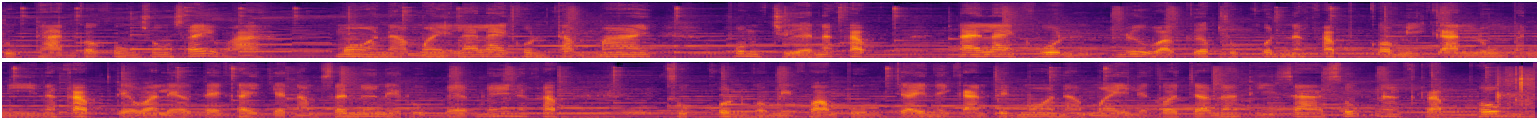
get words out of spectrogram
ทุกๆท่านก็คงสงสัยว่าหม้อหนาไม่หลายๆคนทำไม้ผมเชื่อนะครับหลายๆคนหรือว่าเกือบทุกคนนะครับ ก็มีการลงพันนี้นะครับ แต่ว่าแล้วแต่ใครจะนำเสนอในรูปแบบไหนนะครับ ทุกคนก็มีความภูมิใจในการเป็นหม้อหนาไม่และก็เจ้าหน้าที่สาธารณสุขนะครับผม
